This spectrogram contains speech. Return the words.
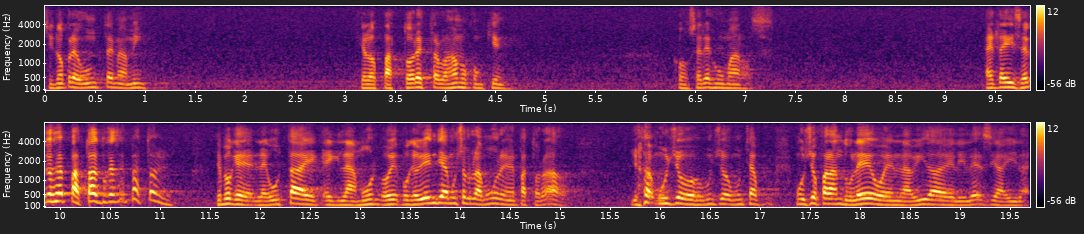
Si no, pregúnteme a mí. Que los pastores trabajamos con quién? Con seres humanos. La gente dice, ¿qué es el pastor? ¿Tú qué eres pastor? Sí, porque le gusta el, glamour, porque hoy en día hay mucho glamour en el pastorado. Yo mucho, mucho, mucha, mucho faranduleo en la vida de la iglesia y la,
